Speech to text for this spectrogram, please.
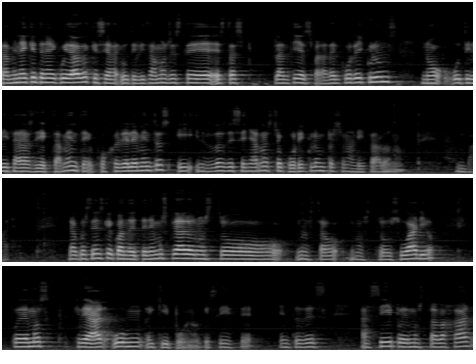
También hay que tener cuidado que si utilizamos este, estas plantillas para hacer currículums, no utilizarlas directamente, coger elementos y nosotros diseñar nuestro currículum personalizado. ¿no? Vale. La cuestión es que cuando tenemos claro nuestro, nuestro, nuestro usuario, podemos crear un equipo, ¿no? que se dice. Entonces, Así podemos trabajar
